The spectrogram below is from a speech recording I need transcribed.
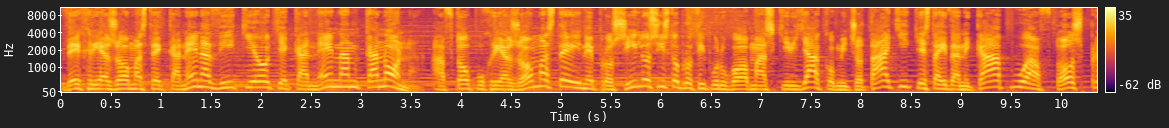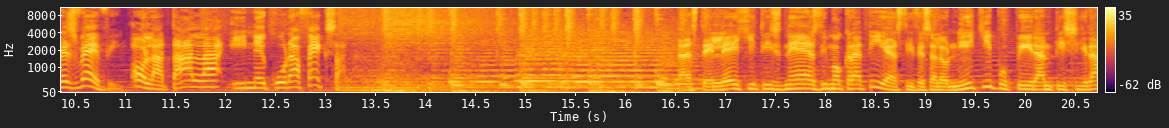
Δεν χρειαζόμαστε κανένα δίκαιο και κανέναν κανόνα. Αυτό που χρειαζόμαστε είναι προσήλωση στον Πρωθυπουργό μας Κυριάκο Μητσοτάκη και στα ιδανικά που αυτός πρεσβεύει. Όλα τα άλλα είναι κουραφέξαλα. Τα στελέχη της Νέας Δημοκρατίας στη Θεσσαλονίκη που πήραν τη σειρά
